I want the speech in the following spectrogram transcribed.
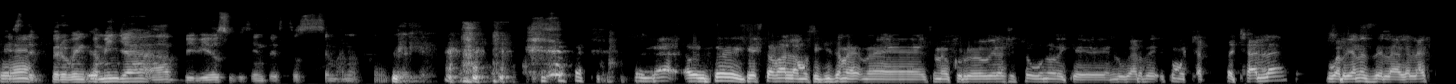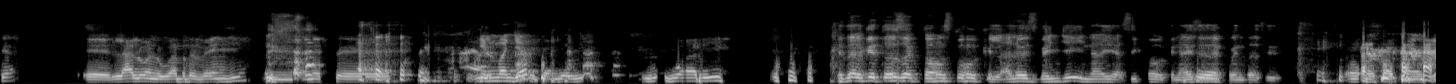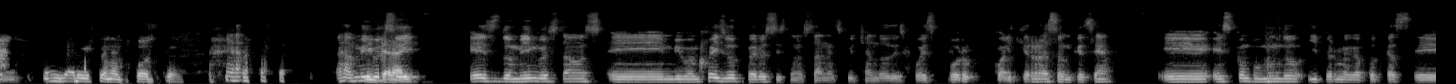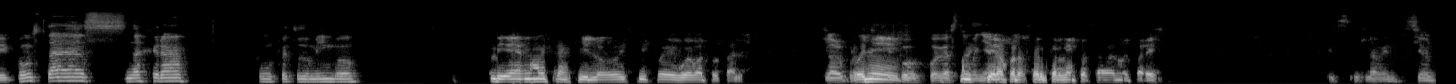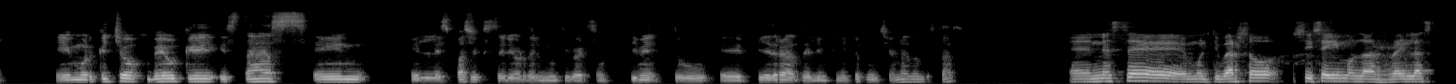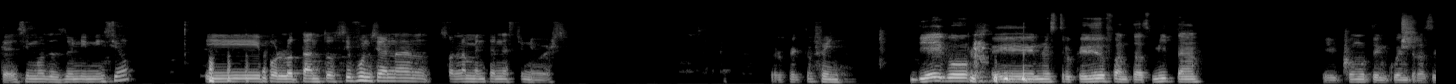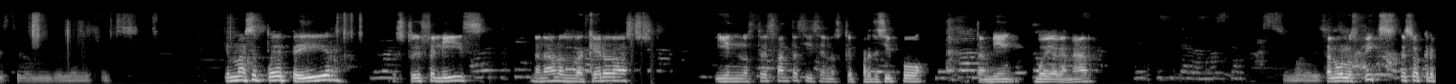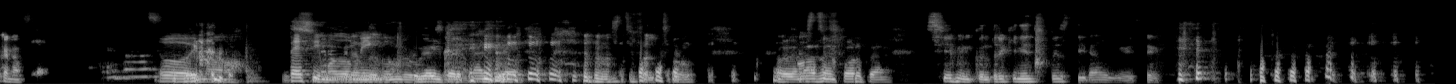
Este, pero Benjamín ya ha vivido suficiente estas semanas. como que- ahorita que estaba la musiquita, me, me- se me ocurrió, hubieras hecho uno de que en lugar de, como Ch- T'Challa, Guardianes de la Galaxia, eh, Lalo en lugar de Benji, en, en este... Killmonger. What if, ¿Qué tal que todos actuamos como que Lalo es Benji y nadie así como que nadie se da cuenta así? exactamente, un what if en el podcast. Amigos, sí, es domingo, estamos en vivo en Facebook, pero si nos están escuchando después por cualquier razón que sea, eh, es Compumundo Hiper Mega Podcast. Eh, ¿Cómo estás, Nájera? ¿Cómo fue tu domingo? Bien, muy tranquilo, hoy sí fue hueva total. Claro, porque Hoy equipo juega hasta Ni siquiera mañana. para hacer carnita asada, me parece. Es, es la bendición. Eh, Morquecho, veo que estás en el espacio exterior del multiverso. Dime, ¿tu eh, piedra del infinito funciona? ¿Dónde estás? En este multiverso sí seguimos las reglas que decimos desde un inicio y por lo tanto sí funcionan solamente en este universo. Perfecto. Fin. Diego, eh, nuestro querido fantasmita, eh, ¿cómo te encuentras este domingo en la noche? ¿Qué más se puede pedir? Estoy feliz, ganaron los vaqueros y en los tres fantasies en los que participo también voy a ganar. Madre, Salvo los picks, eso creo que no. Uy, no. Gran domingo. domingo, Lo importante, te faltó. lo demás no importa. Sí, me encontré 500 pesos tirados, güey. ¿viste?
